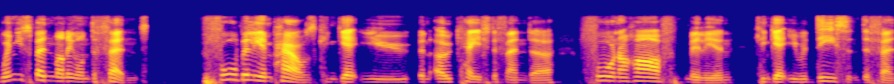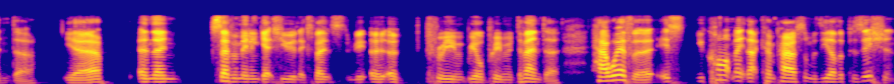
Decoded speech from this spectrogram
when you spend money on defence, four million pounds can get you an okayish defender. Four and a half million can get you a decent defender. Yeah, and then seven million gets you an expensive, a, a premium, real premium defender. However, it's you can't make that comparison with the other position.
